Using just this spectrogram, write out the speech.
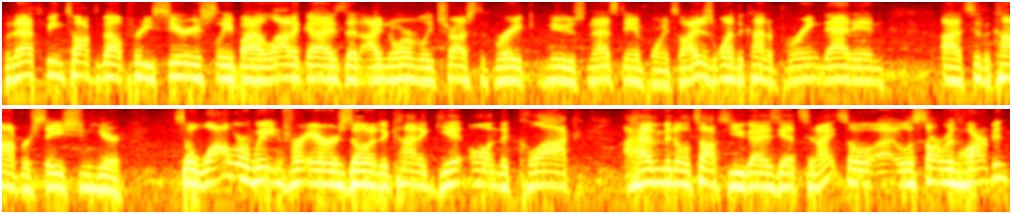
but that's being talked about pretty seriously by a lot of guys that I normally trust to break news from that standpoint. So I just wanted to kind of bring that in uh, to the conversation here. So while we're waiting for Arizona to kind of get on the clock, I haven't been able to talk to you guys yet tonight. So uh, let's start with Hartman.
